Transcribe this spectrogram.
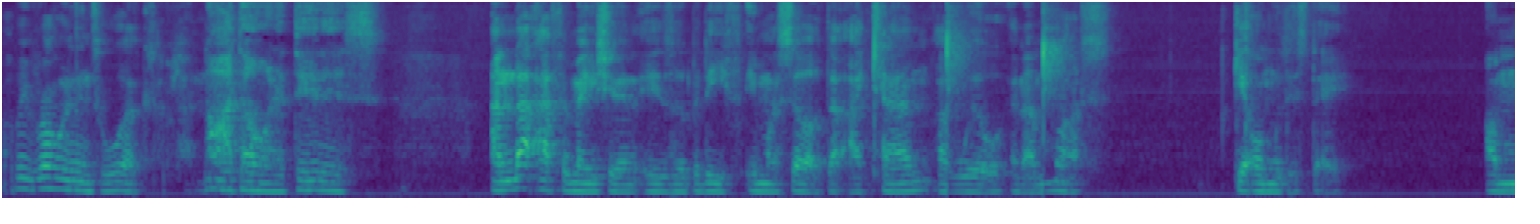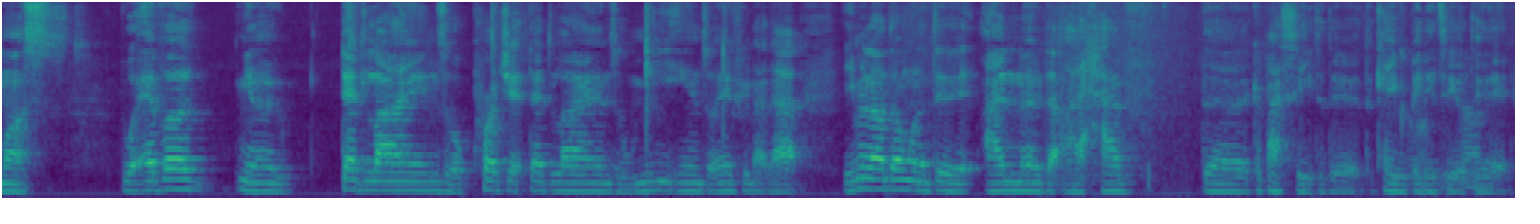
I'll be rolling into work I'll be like, no, I don't want to do this. And that affirmation is a belief in myself that I can, I will, and I must get on with this day. I must, whatever, you know, deadlines or project deadlines or meetings or anything like that, even though I don't want to do it, I know that I have the capacity to do it, the capability to do it.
